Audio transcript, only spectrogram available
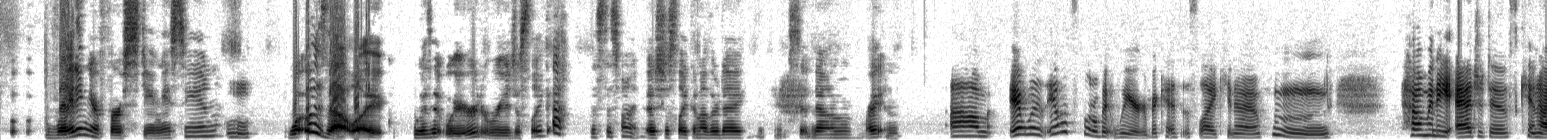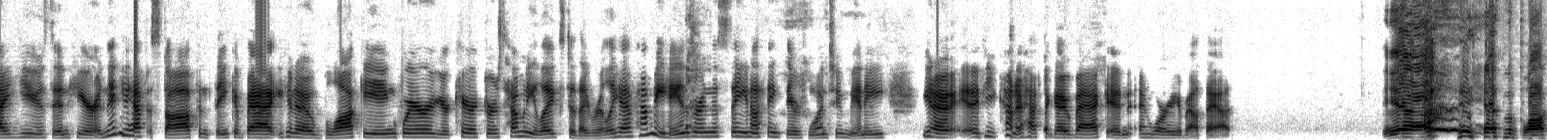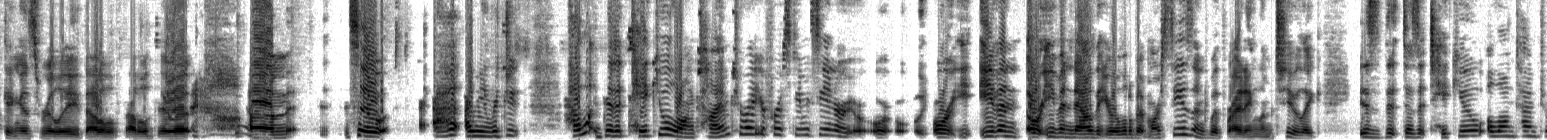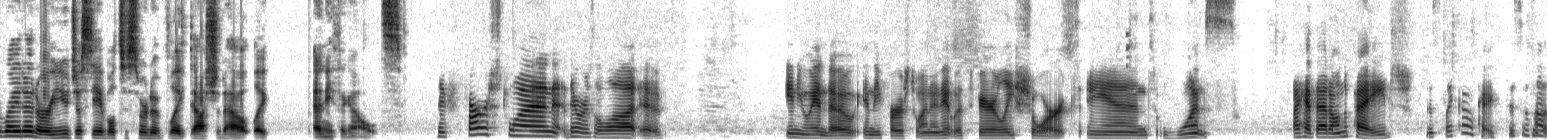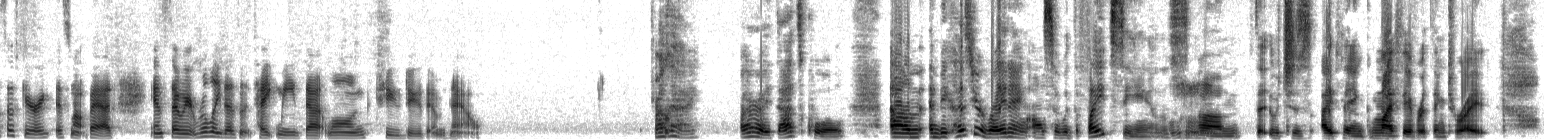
Writing your first steamy scene, Mhm. what was that like? Was it weird, or were you just like, ah, this is fine? It's just like another day sitting down and writing. Um, it was it was a little bit weird because it's like you know, hmm, how many adjectives can I use in here? And then you have to stop and think about you know blocking where your characters, how many legs do they really have? How many hands are in this scene? I think there's one too many. You know, if you kind of have to go back and and worry about that. Yeah, yeah. The blocking is really that'll that'll do it. Um, so, I, I mean, would you? How did it take you a long time to write your first steamy scene, or or, or or even or even now that you're a little bit more seasoned with writing them too? Like, is that does it take you a long time to write it, or are you just able to sort of like dash it out like anything else? The first one, there was a lot of innuendo in the first one, and it was fairly short. And once I had that on the page, it's like, okay, this is not so scary. It's not bad. And so it really doesn't take me that long to do them now. Okay. All right, that's cool. Um, and because you're writing also with the fight scenes, Mhm. um, th- which is, I think, my favorite thing to write,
